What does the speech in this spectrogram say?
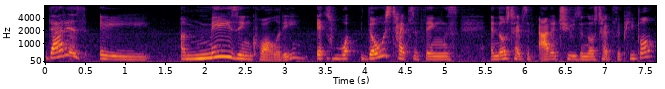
that is a amazing quality. It's what those types of things and those types of attitudes and those types of people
